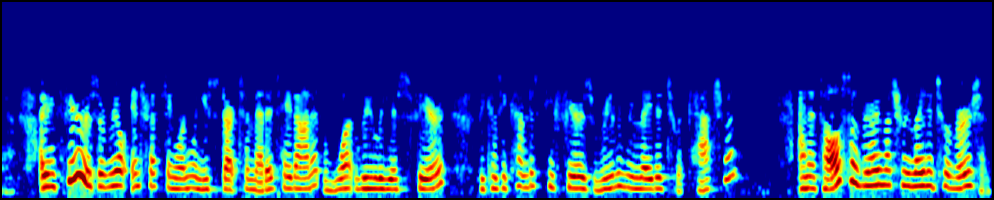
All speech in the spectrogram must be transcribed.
Yeah. I mean, fear is a real interesting one when you start to meditate on it. What really is fear? Because you come to see fear is really related to attachment, and it's also very much related to aversion.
